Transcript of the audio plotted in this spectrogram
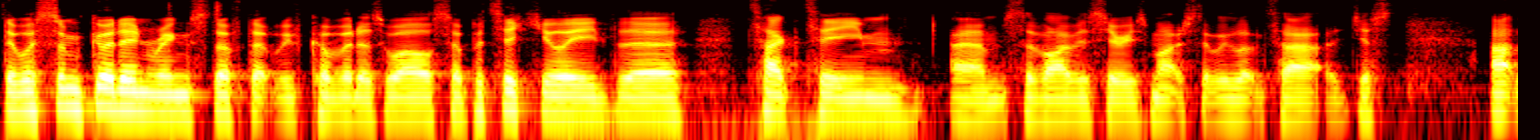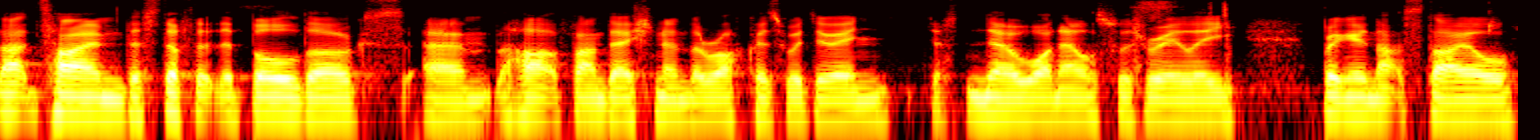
there was some good in-ring stuff that we've covered as well. So particularly the tag team um, Survivor Series match that we looked at, just at that time, the stuff that the Bulldogs, um, the Heart Foundation, and the Rockers were doing, just no one else was really bringing that style.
